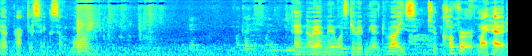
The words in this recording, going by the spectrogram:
Yep, practicing some more. And oh yeah, Minh was giving me advice to cover my head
